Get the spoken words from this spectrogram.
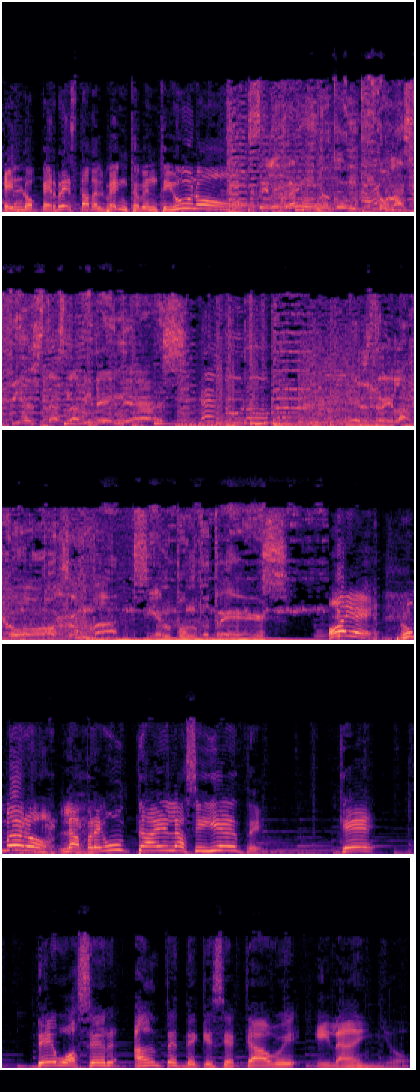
en lo que resta del 2021? Celebrando contigo las fiestas navideñas. El relajo por Rumba 100.3. Oye, Rumbero, la pregunta es la siguiente. ¿Qué debo hacer antes de que se acabe el año?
